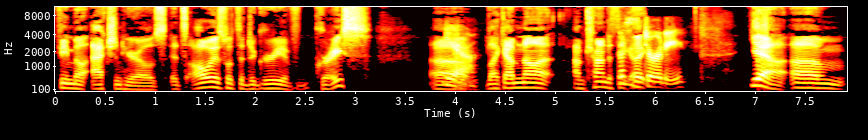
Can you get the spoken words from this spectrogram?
female action heroes, it's always with a degree of grace. Uh, yeah. Like I'm not. I'm trying to think. This is like, dirty. Yeah. Um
